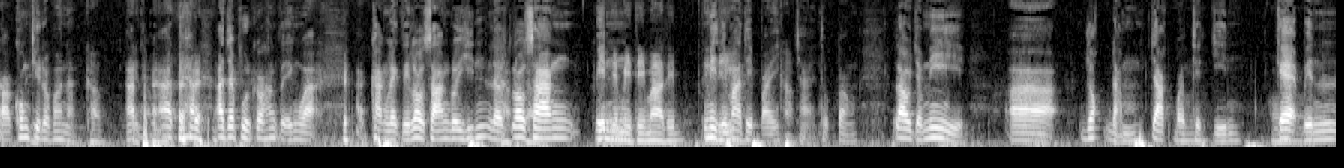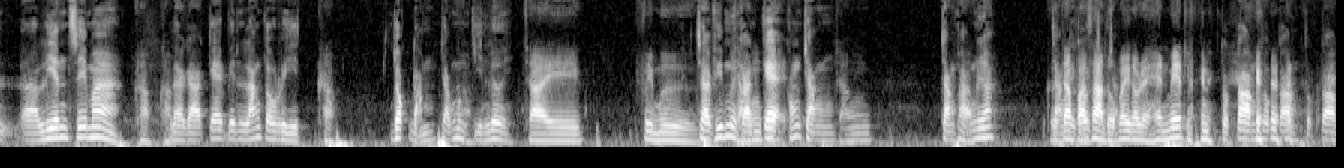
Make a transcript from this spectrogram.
ก็คงคิดว่าเพราะนั้นครับ อาจอาจจะอาจจะพูดกับข้างตัวเองว่าครั้งแรกที่เราสร้างโดยหินแล้วเราสร้างเป็หินนจะมีที่มาที่ มีที่มาที่ไปครับใช่ถูกต้อง เราจะมีอ่ายกดำจากประเทศจีน อ๋อ แกะเป็นอ่าเลียนเซมา ครับ ครับ แล้วก็แกะเป็นลังเตารีดครับ ยกดำจากเมืองจีนเลยใช้ฝีมือใช้ฝีมือการจังแกะแกะของจังจังจังผักเนื้อคือจังถ้าที่ภาษาเขาตัวไปก็เลยแฮนด์เมดเลยนะถูกต้องถูกต้องถูกต้อง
